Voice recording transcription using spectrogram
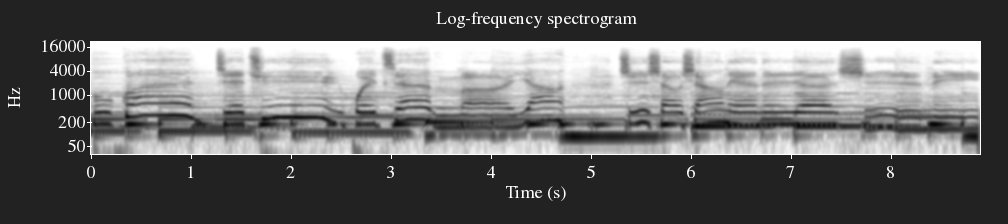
不管结局会怎么样，至少想念的人是你。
